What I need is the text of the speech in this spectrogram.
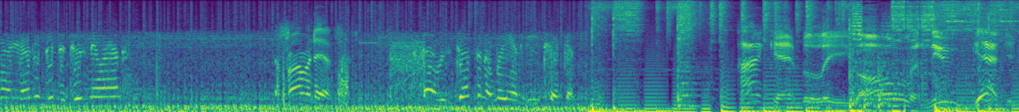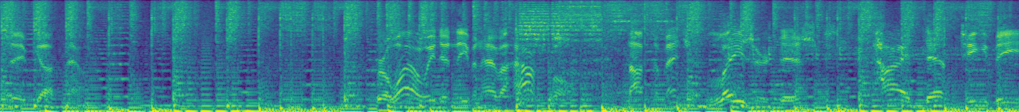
Have you ever been to Disneyland? Affirmative. That was definitely an e-ticket. I can't believe all the new gadgets they've got now. For a while, we didn't even have a house phone, not to mention laser discs, high-def TV.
